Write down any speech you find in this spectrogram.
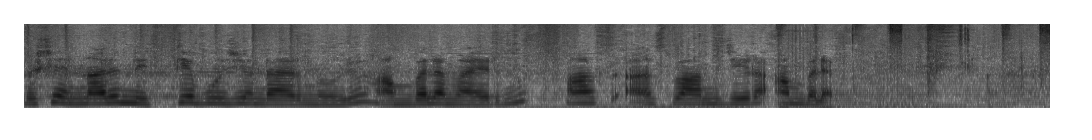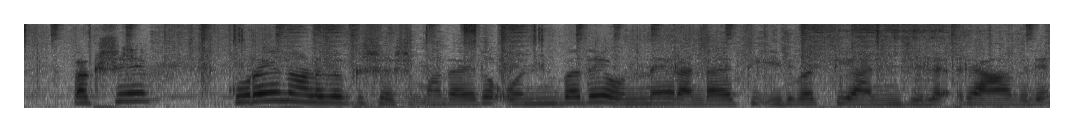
പക്ഷെ എന്നാലും നിത്യപൂജ ഉണ്ടായിരുന്ന ഒരു അമ്പലമായിരുന്നു ആ സ്വാമിജിയുടെ അമ്പലം. പക്ഷേ കുറേ നാളുകൾക്ക് ശേഷം അതായത് ഒൻപത് ഒന്ന് രണ്ടായിരത്തി ഇരുപത്തി അഞ്ചിൽ രാവിലെ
